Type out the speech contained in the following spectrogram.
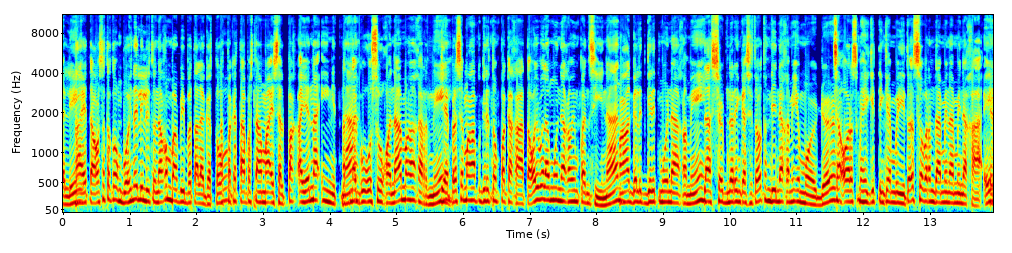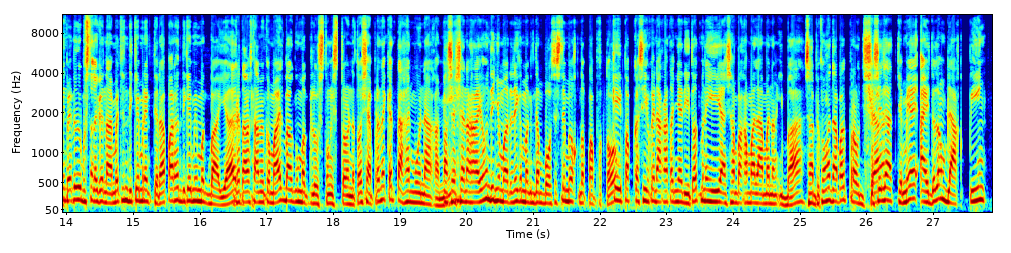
napapakali? Kahit ako sa totoong buhay, nalilito na kung Barbie ba talaga to. At pagkatapos ng maisalpak, ayan na init na. At nag-uusukan na mga karne. Siyempre sa mga ganitong pagkakataon, wala muna kaming pansinan. Mga galit-galit muna kami. Last serve na rin kasi to, at hindi na kami umorder. Isang oras mahigit din kami dito at sobrang dami namin nakain. Pero ubus talaga namin at hindi kami nagtira para hindi kami magbayad. Pagkatapos namin kumain bago mag-close tong store na to, syempre nagkantahan muna kami. Pasensya na kayo, hindi nyo marinig ang magandang boses ni Mok na paputo. K-pop kasi yung kinakanta niya dito at manahihiya siyang baka malaman ng iba. Sabi ko nga dapat proud siya. Kasi lahat kami ay idol ang Blackpink.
